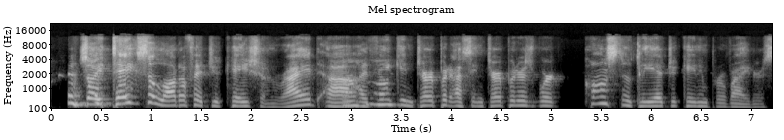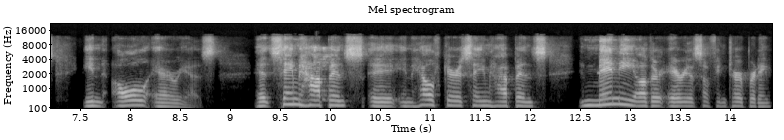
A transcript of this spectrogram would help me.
so it takes a lot of education, right? Uh, I Uh-huh. think interpret as interpreters, we're constantly educating providers in all areas. And same happens uh, in healthcare, same happens in many other areas of interpreting.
